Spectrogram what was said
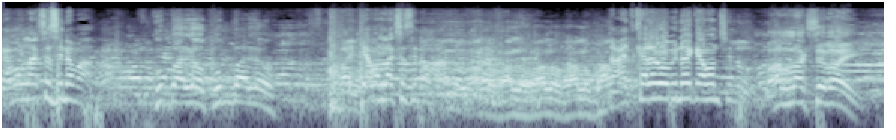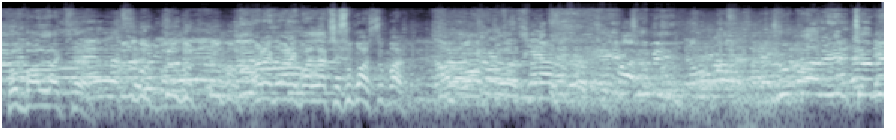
কেমন লাগছে সিনেমা? খুব ভালো খুব ভালো। ভাই কেমন লাগছে সিনেমা? ভালো ভালো ভালো জাহিদ খানের অভিনয় কেমন ছিল? ভালো লাগছে ভাই খুব ভালো লাগছে। অনেক অনেক ভালো লাগছে সুপার সুপার হিট ছবি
